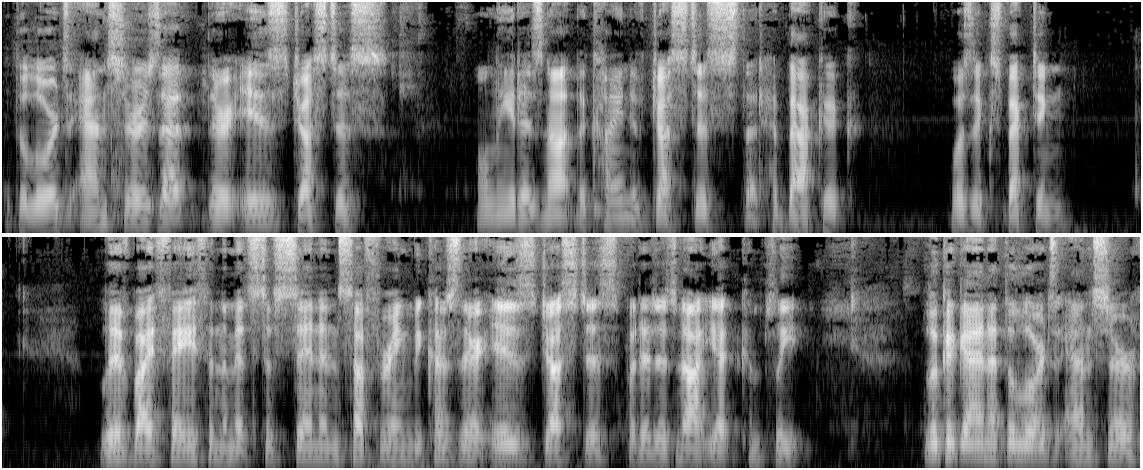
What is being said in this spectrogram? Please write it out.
But the Lord's answer is that there is justice, only it is not the kind of justice that Habakkuk was expecting. Live by faith in the midst of sin and suffering because there is justice, but it is not yet complete. Look again at the Lord's answer.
